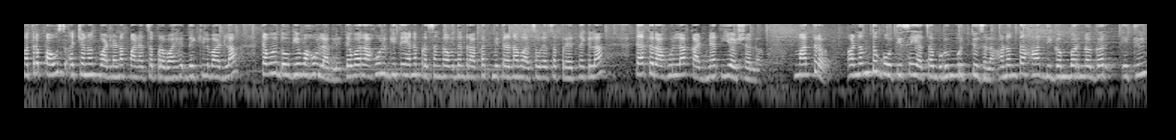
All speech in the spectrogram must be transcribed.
मात्र पाऊस अचानक वाढल्यानं पाण्याचा प्रवाह देखील वाढला. त्यामुळे दोघे वाहू लागले. तेव्हा राहुल गीते यानं प्रसंगावधान राखत मित्रांना वाचवण्याचा प्रयत्न केला. त्यात राहुलला काढण्यात यश आलं. मात्र अनंत गोतिसे याचा बुडून मृत्यू झाला. अनंत हा दिगंबर नगर येथील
